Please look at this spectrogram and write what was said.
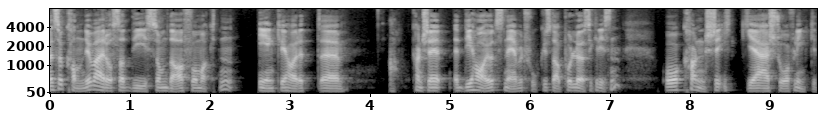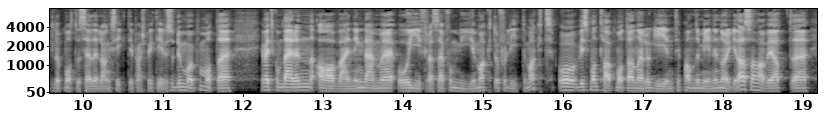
Men så kan det jo være også at de som da får makten, egentlig har et eh, kanskje De har jo et snevert fokus da på å løse krisen, og kanskje ikke er så flinke til å på en måte se det langsiktige perspektivet. Så du må jo på en måte Jeg vet ikke om det er en avveining der med å gi fra seg for mye makt og for lite makt. Og hvis man tar på en måte analogien til pandemien i Norge, da, så har vi at eh,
